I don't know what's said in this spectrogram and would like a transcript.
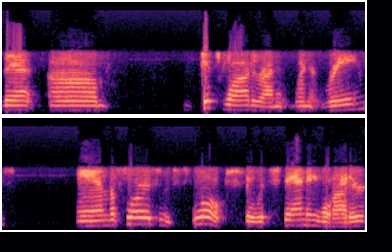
that um, gets water on it when it rains, and the floor isn't sloped, so it's standing water,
